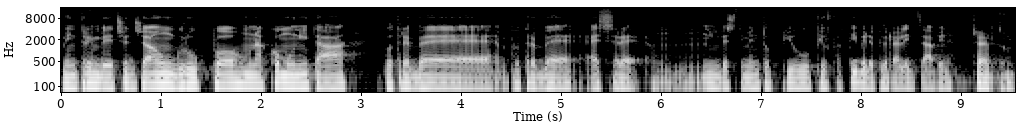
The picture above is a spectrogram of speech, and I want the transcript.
mentre invece già un gruppo, una comunità potrebbe, potrebbe essere un investimento più, più fattibile, più realizzabile. Certo.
